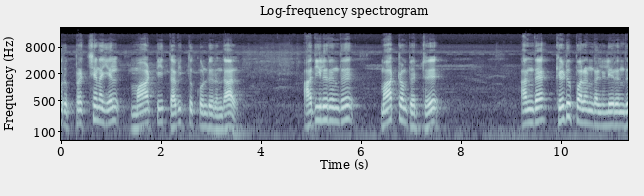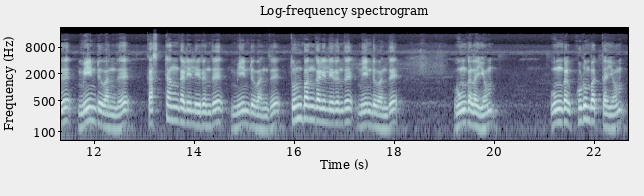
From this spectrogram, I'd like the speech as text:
ஒரு பிரச்சனையில் மாட்டி தவித்து கொண்டிருந்தால் அதிலிருந்து மாற்றம் பெற்று அந்த கெடு பலன்களிலிருந்து மீண்டு வந்து கஷ்டங்களிலிருந்து மீண்டு வந்து துன்பங்களிலிருந்து மீண்டு வந்து உங்களையும் உங்கள் குடும்பத்தையும்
